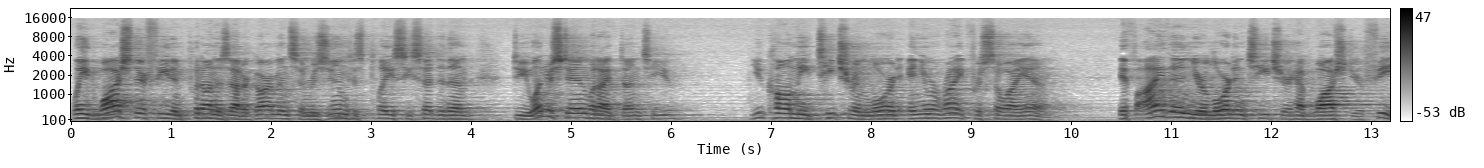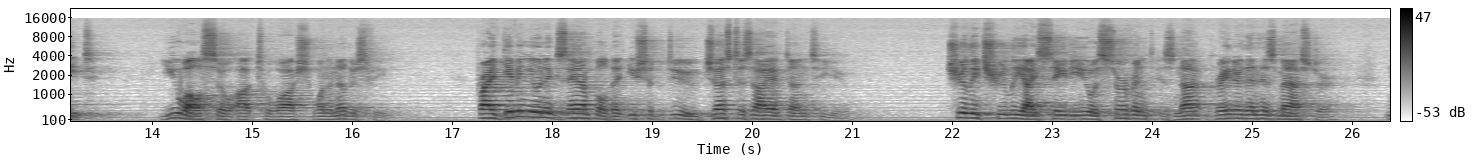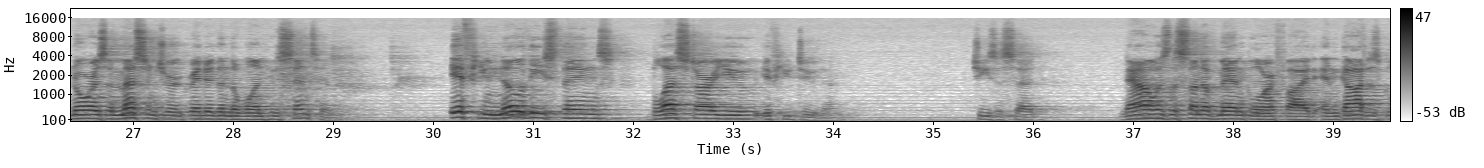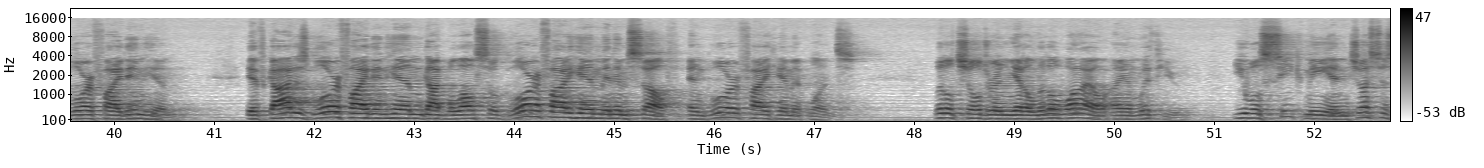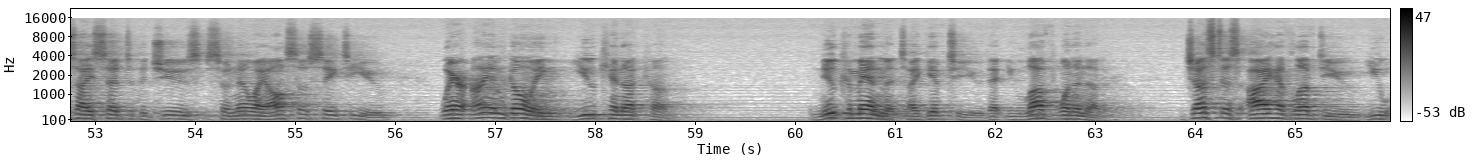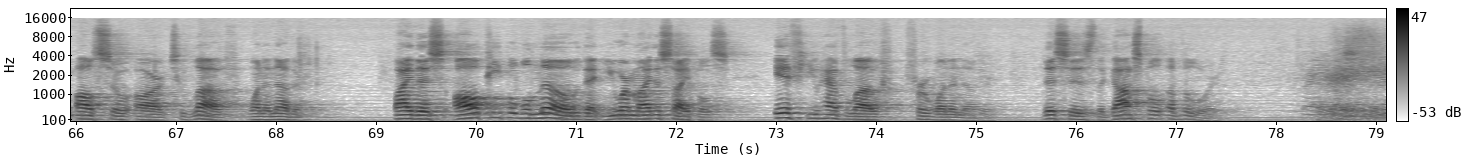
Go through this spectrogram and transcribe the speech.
When he'd washed their feet and put on his outer garments and resumed his place, he said to them, Do you understand what I've done to you? You call me teacher and Lord, and you are right, for so I am. If I then, your Lord and teacher, have washed your feet, you also ought to wash one another's feet. For I have given you an example that you should do just as I have done to you. Truly, truly, I say to you, a servant is not greater than his master, nor is a messenger greater than the one who sent him. If you know these things, blessed are you if you do them. Jesus said, now is the Son of Man glorified, and God is glorified in him. If God is glorified in him, God will also glorify him in himself, and glorify him at once. Little children, yet a little while I am with you. You will seek me, and just as I said to the Jews, so now I also say to you, where I am going, you cannot come. A new commandment I give to you, that you love one another. Just as I have loved you, you also are to love one another. By this, all people will know that you are my disciples if you have love for one another. This is the gospel of the Lord. Praise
